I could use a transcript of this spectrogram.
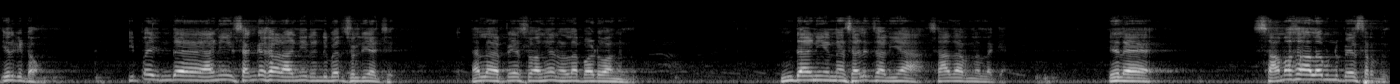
இருக்கட்டும். இப்போ இந்த அணி சங்ககால அணி ரெண்டு பேரும் சொல்லியாச்சு. நல்லா பேசுவாங்க நல்லா பாடுவாங்கன்னு. இந்த அணி என்ன சலிச்ச அணியா சாதாரண இல்லைங்க. இதில் சமகாலம்னு பேசுறது.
